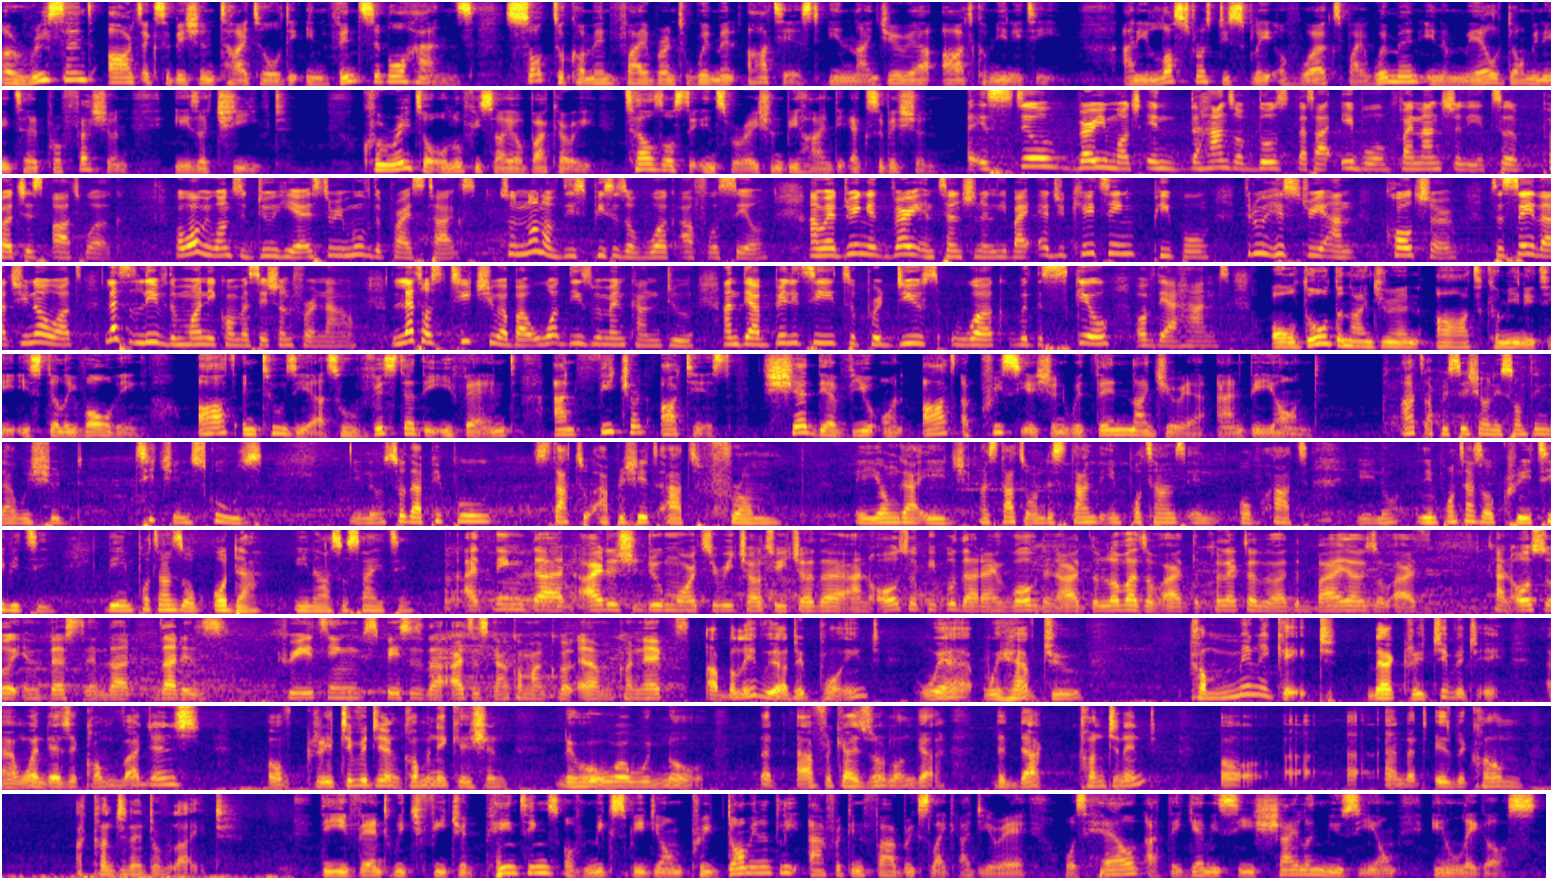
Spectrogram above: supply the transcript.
A recent art exhibition titled The Invincible Hands sought to commend vibrant women artists in Nigeria art community. An illustrious display of works by women in a male-dominated profession is achieved. Curator Olufisayo Bakari tells us the inspiration behind the exhibition. It's still very much in the hands of those that are able financially to purchase artwork. But what we want to do here is to remove the price tags. So none of these pieces of work are for sale. And we're doing it very intentionally by educating people through history and culture to say that, you know what, let's leave the money conversation for now. Let us teach you about what these women can do and their ability to produce work with the skill of their hands. Although the Nigerian art community is still evolving, art enthusiasts who visited the event and featured artists shared their view on art appreciation within Nigeria and beyond. Art appreciation is something that we should teach in schools, you know, so that people start to appreciate art from a younger age and start to understand the importance in, of art, you know, the importance of creativity, the importance of order in our society. I think that artists should do more to reach out to each other and also people that are involved in art, the lovers of art, the collectors of art, the buyers of art, can also invest in that. That is creating spaces that artists can come and um, connect. I believe we are at a point where we have to communicate that creativity. And when there's a convergence of creativity and communication, the whole world would know that Africa is no longer the dark continent or and that it's become a continent of light. The event, which featured paintings of mixed medium, predominantly African fabrics like Adire, was held at the Yemisi Shyllon Museum in Lagos.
